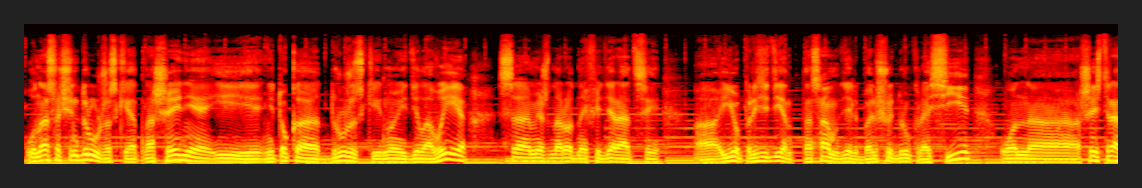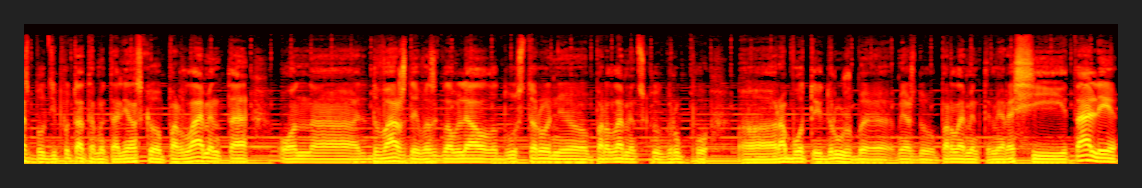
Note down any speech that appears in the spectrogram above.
у нас очень дружеские отношения, и не только дружеские, но и деловые с Международной Федерацией. а, ее президент на самом деле большой друг России. Он а, шесть раз был депутатом итальянского парламента. Он а, дважды возглавлял двустороннюю парламентскую группу работы и дружбы между парламентами России и Италии.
